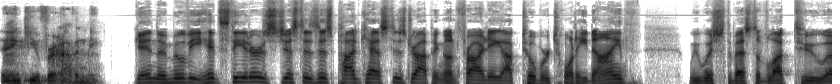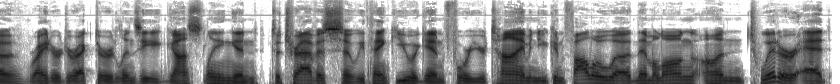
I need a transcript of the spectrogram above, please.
Thank you for having me. Again, the movie hits theaters just as this podcast is dropping on Friday, October 29th. We wish the best of luck to uh, writer director Lindsay Gossling and to Travis. So we thank you again for your time. And you can follow uh, them along on Twitter at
